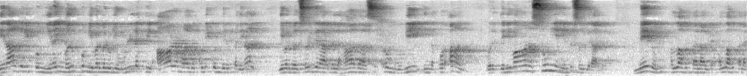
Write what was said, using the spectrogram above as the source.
நிராகரிப்பும் இறை மறுப்பும் இவர்களுடைய உள்ளத்தில் ஆழமாக குடிக்கொண்டிருப்பதினால் இவர்கள் சொல்கிறார்கள் ஹாதா சிஹ்ரும் முபீன். இந்த குர்ஆன் ஒரு தெளிவான சூனியன் என்று சொல்கிறார்கள். மேலும் அல்லாஹு தாலா அல்லாஹு தாலா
